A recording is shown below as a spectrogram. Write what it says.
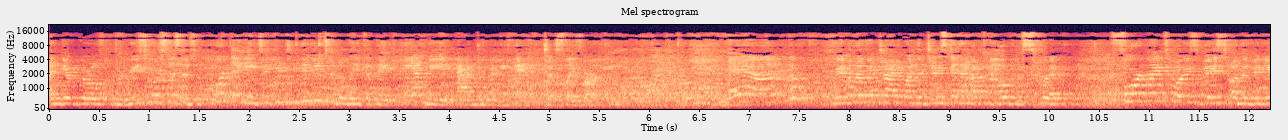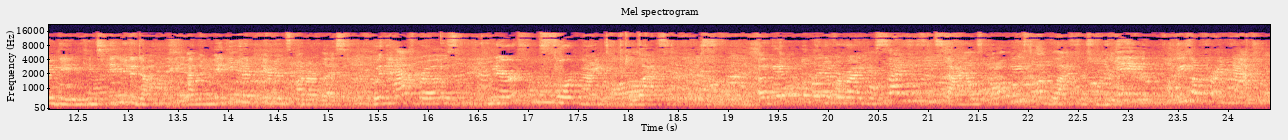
and give girls the resources and support they need to continue to believe that they can be and do anything just like Barbie. And we have another giant one that Jim's gonna have help us with. Fortnite toys based on the video game continue to dominate, and they're making an appearance on our list with Hasbro's Nerf Fortnite blasters. Available in a variety of sizes and styles, all based on blasters from the game. These offer a natural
